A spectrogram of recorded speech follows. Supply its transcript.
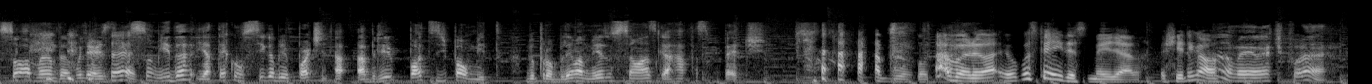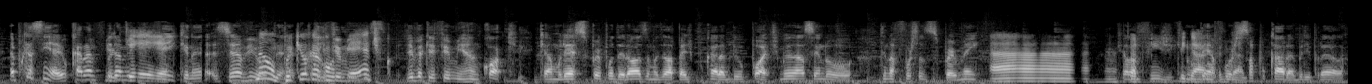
Sou Amanda, mulherzinha sumida e até consigo abrir, porte, a- abrir potes de palmito. Meu problema mesmo são as garrafas PET. Ah, mano, eu, eu gostei desse meio dela. Achei legal. Não, mas é tipo, é. É porque assim, aí o cara vira Porque- meio fake, né? Você já viu? Não, tem- porque o que filme acontece- já viu aquele filme Hancock? Que a mulher é super poderosa, mas ela pede pro cara abrir o pote, mesmo ela sendo. tendo a força do Superman. Ah. Que ela finge que ligado, não tem a força ligado. só pro cara abrir pra ela.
